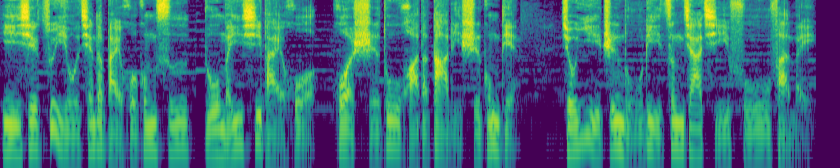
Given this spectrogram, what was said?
一些最有钱的百货公司，如梅西百货或史都华的大理石宫殿，就一直努力增加其服务范围。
